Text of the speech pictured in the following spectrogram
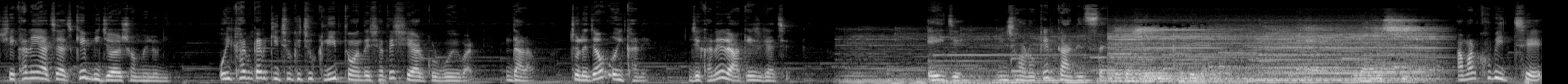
সেখানেই আছে আজকে বিজয়া সম্মেলনী। ওইখানকার কিছু কিছু ক্লিপ তোমাদের সাথে শেয়ার করব এবার। দাঁড়াও চলে যাও ওইখানে যেখানে রাকেশ গেছে। এই যে ঝনকের গানের আমার খুব ইচ্ছে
